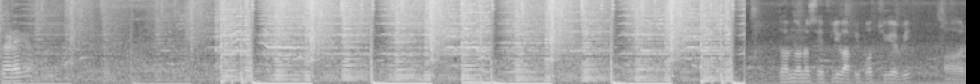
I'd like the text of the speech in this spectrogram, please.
Side दोनों सेफली वापी पहुँच चुके हैं अभी और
